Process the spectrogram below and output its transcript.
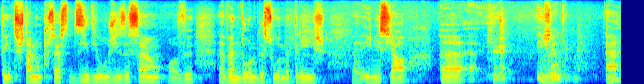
tem, está num processo de desideologização ou de abandono da sua matriz uh, inicial. Uh, que é? o centro, não é?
